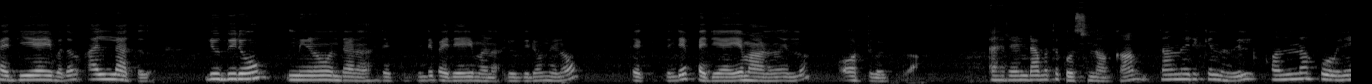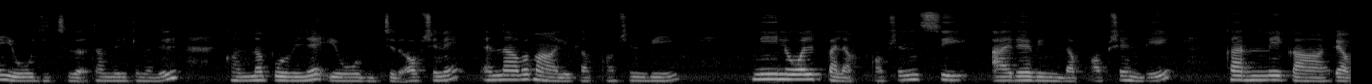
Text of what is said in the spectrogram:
പര്യായ പദം അല്ലാത്തത്. രുതിരവും നീളവും എന്താണ്? രക്തത്തിന്റെ പര്യായമാണ്. രുതിരവും നീളവും രക്തത്തിന്റെ പര്യായമാണ് എന്നും ഓർത്തു വെക്കുക. രണ്ടാമത്തെ ക്വസ്റ്റ്യൻ നോക്കാം. തന്നിരിക്കുന്നതിൽ കൊന്നപ്പൂവിനെ യോജിച്ചത്. തന്നിരിക്കുന്നതിൽ കൊന്നപ്പൂവിനെ യോജിച്ചത്. ഓപ്ഷൻ എ നവമാലികം ഓപ്ഷൻ ബി നീലോൽപ്പലം. ഓപ്ഷൻ സി അരവിന്ദം. ഓപ്ഷൻ ഡി കർണികാരം.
